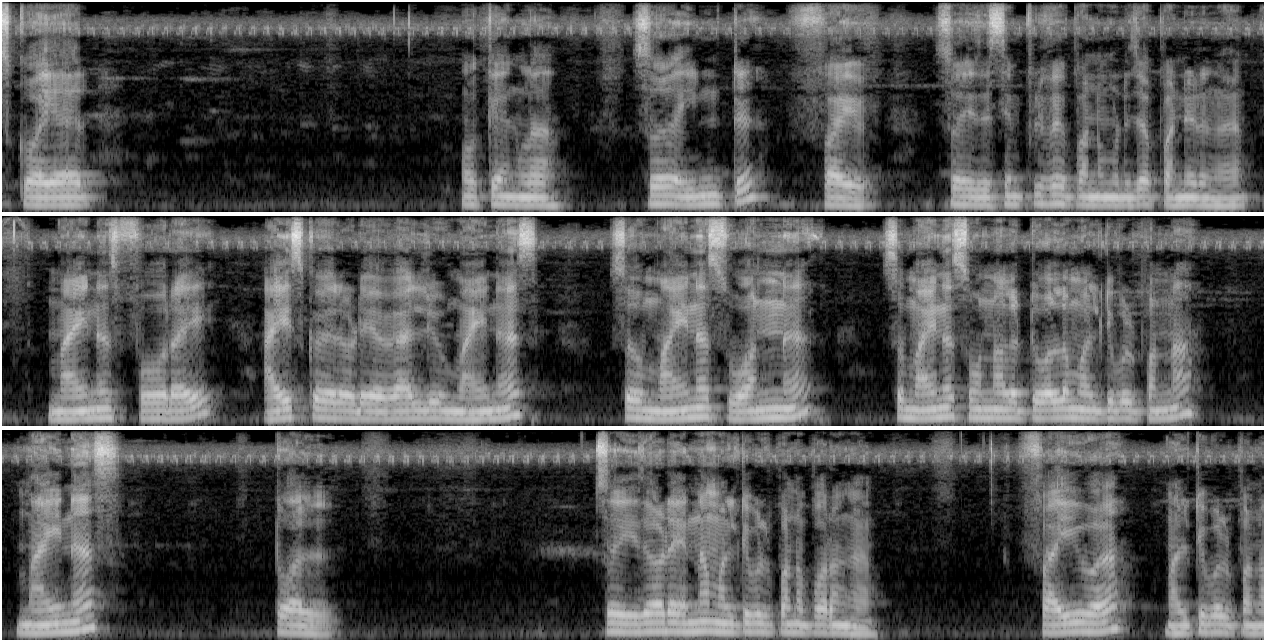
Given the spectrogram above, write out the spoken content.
square ஓகேங்களா? ஸோ இன்ட்டு ஃபைவ் ஸோ இது சிம்பிளிஃபை பண்ண முடிஞ்சால் பண்ணிவிடுங்க மைனஸ் ஃபோர் ஐ ஐ ஸ்கொயருடைய வேல்யூ மைனஸ் ஸோ மைனஸ் ஒன்று ஸோ மைனஸ் ஒன்னால் டுவெல்லை மல்டிபிள் பண்ணால் மைனஸ் டுவெல் ஸோ இதோட என்ன மல்டிபிள் பண்ண போகிறோங்க ஃபைவை மல்டிபிள் பண்ண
